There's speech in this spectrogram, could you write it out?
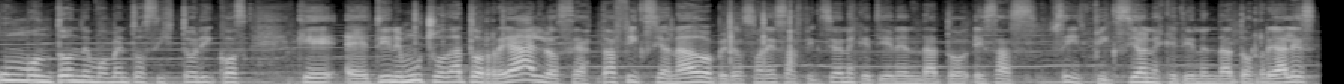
un montón de momentos históricos que eh, tiene mucho dato real, o sea, está ficcionado, pero son esas ficciones que tienen datos, esas ficciones que tienen datos reales,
